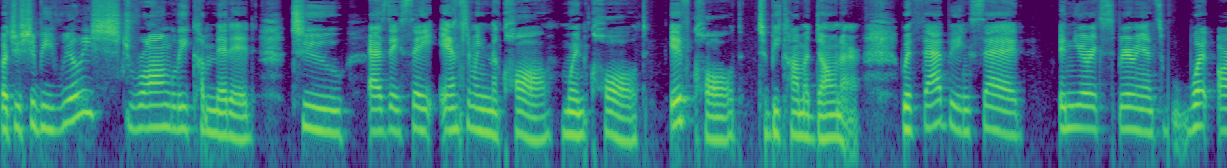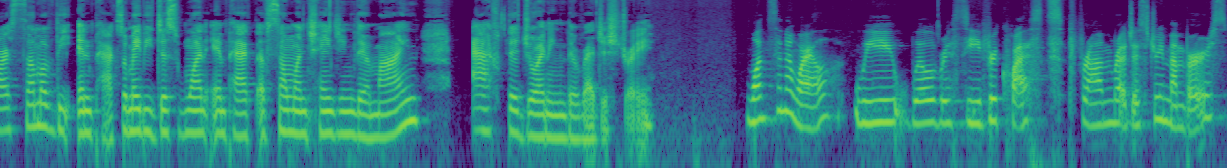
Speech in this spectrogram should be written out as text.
But you should be really strongly committed to, as they say, answering the call when called, if called, to become a donor. With that being said, in your experience, what are some of the impacts, or maybe just one impact of someone changing their mind after joining the registry? Once in a while, we will receive requests from registry members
